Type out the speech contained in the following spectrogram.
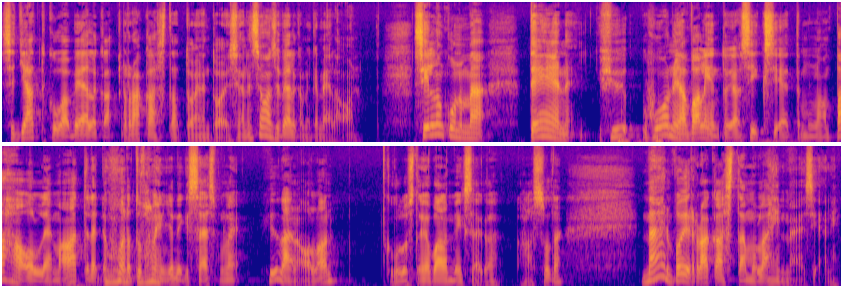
Se jatkuva velka rakastaa toinen toisiaan. Se on se velka, mikä meillä on. Silloin kun mä teen hy- huonoja valintoja siksi, että mulla on paha olla ja mä ajattelen, että huonot valinnat jotenkin saisi mulle hyvän olon, kuulostaa jo valmiiksi aika hassulta, mä en voi rakastaa mun lähimmäisiäni.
